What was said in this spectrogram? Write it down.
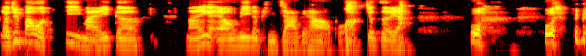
有去帮我弟买一个。买一个 LV 的皮夹给他老婆，就这样。我，我这个，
